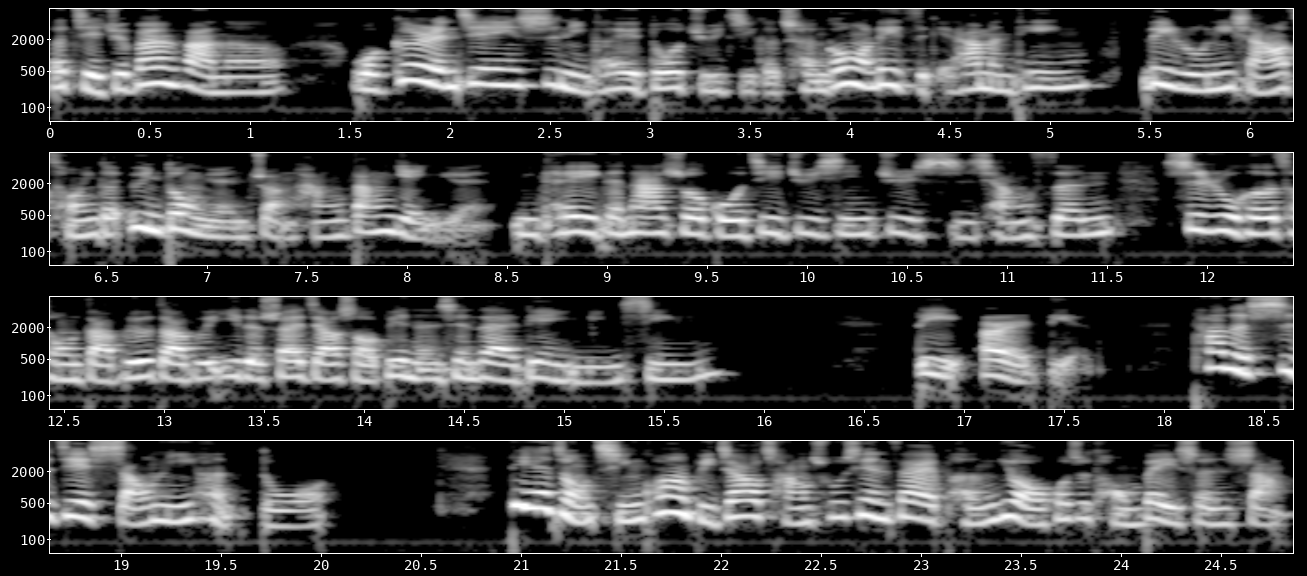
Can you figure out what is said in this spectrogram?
而解决办法呢？我个人建议是，你可以多举几个成功的例子给他们听。例如，你想要从一个运动员转行当演员，你可以跟他说，国际巨星巨石强森是如何从 WWE 的摔跤手变成现在的电影明星。第二点，他的世界小你很多。第二种情况比较常出现在朋友或是同辈身上，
